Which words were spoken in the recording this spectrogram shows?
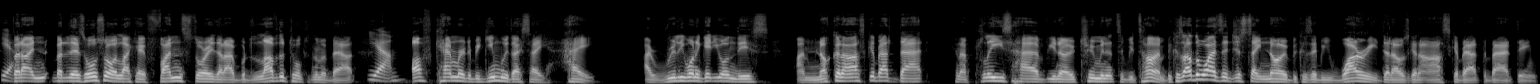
yeah. But I, but there's also like a fun story that I would love to talk to them about. Yeah. Off camera to begin with, I say, hey, I really want to get you on this. I'm not going to ask about that. Can I please have you know two minutes of your time? Because otherwise, they'd just say no because they'd be worried that I was going to ask about the bad thing.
